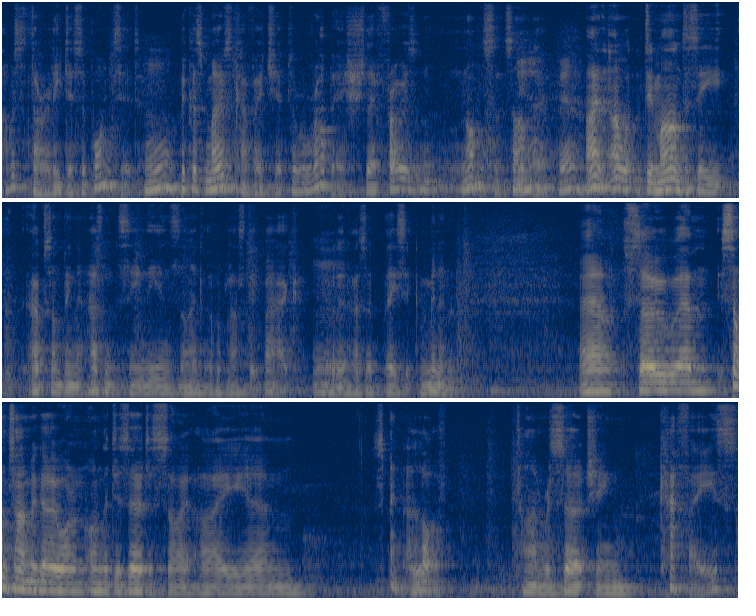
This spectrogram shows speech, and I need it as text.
I was thoroughly disappointed Mm. because most cafe chips are rubbish. They're frozen nonsense, aren't Yeah, they? yeah. I, I would demand to see have something that hasn't seen the inside of a plastic bag, Mm. but it has a basic minimum. Uh, so um, some time ago on, on the deserter site, I um, spent a lot of time researching cafes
